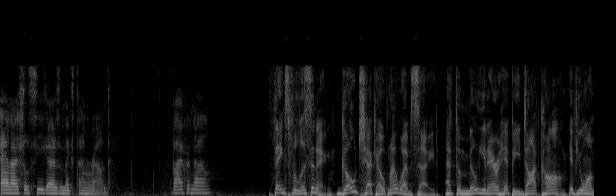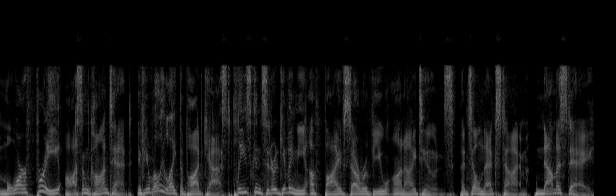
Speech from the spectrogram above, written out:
and I shall see you guys the next time around. Bye for now. Thanks for listening. Go check out my website at themillionairehippie.com if you want more free, awesome content. If you really like the podcast, please consider giving me a five star review on iTunes. Until next time, namaste.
